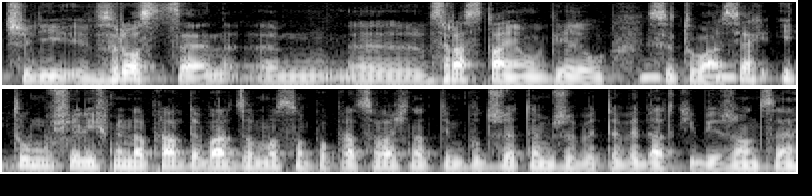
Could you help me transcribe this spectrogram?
czyli czyli wzrost cen wzrastają w wielu sytuacjach i tu musieliśmy naprawdę bardzo mocno popracować nad tym budżetem, żeby te wydatki bieżące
